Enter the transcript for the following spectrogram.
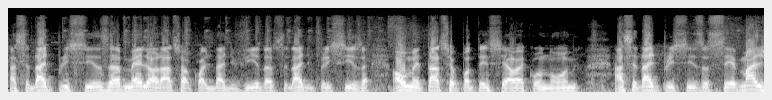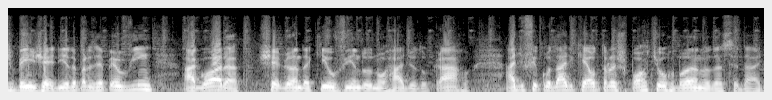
A cidade precisa melhorar sua qualidade de vida, a cidade precisa aumentar seu potencial econômico, a cidade precisa ser mais bem gerida. Por exemplo, eu vim agora, chegando aqui, ouvindo no rádio do carro, a dificuldade que é o transporte urbano da cidade.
